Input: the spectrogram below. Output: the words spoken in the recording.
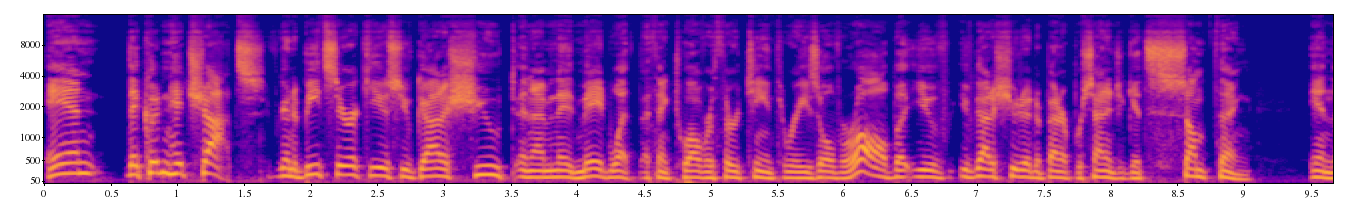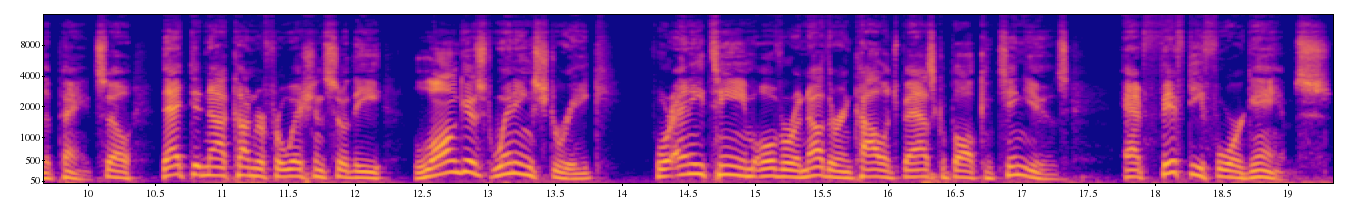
And they couldn't hit shots. If you're going to beat Syracuse, you've got to shoot. And I mean, they made what I think 12 or 13 threes overall, but you've you've got to shoot at a better percentage and get something in the paint. So that did not come to fruition. So the longest winning streak for any team over another in college basketball continues at 54 games.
